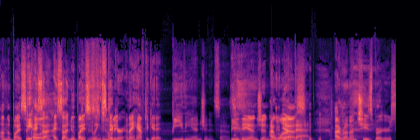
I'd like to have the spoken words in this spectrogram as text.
on the hey, bicycle, I saw I saw a new bicycling How many- sticker, and I have to get it. Be the engine. It says. be the engine. I want Yes. that. I run on cheeseburgers.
